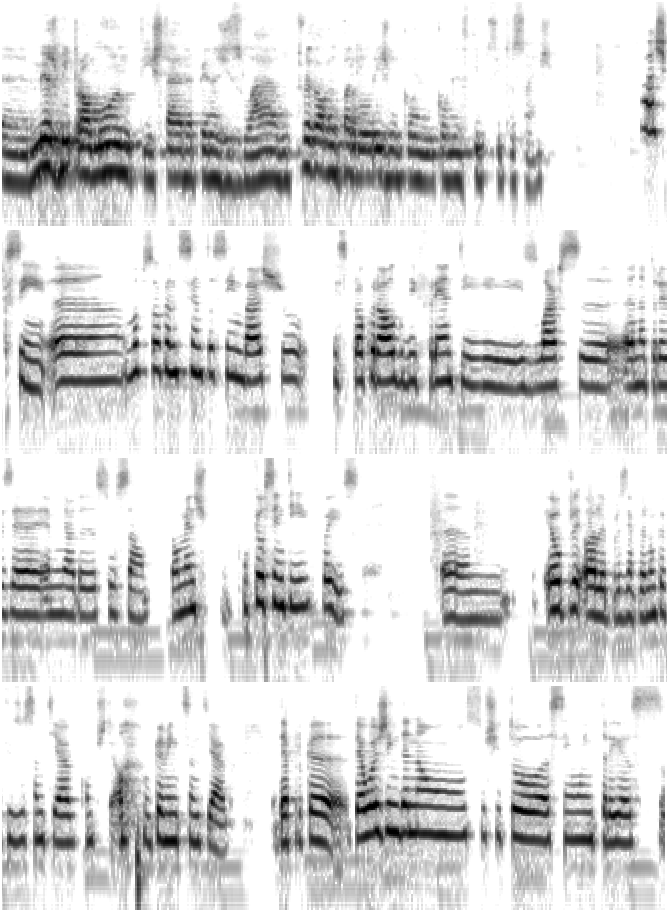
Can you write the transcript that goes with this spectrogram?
Uh, mesmo ir para o monte e estar apenas isolado, tu vês algum paralelismo com, com esse tipo de situações? Eu acho que sim. uma pessoa quando se sente assim embaixo e se procura algo diferente e isolar-se, a natureza é a melhor solução. Pelo menos o que eu senti foi isso. Um, eu, olha, por exemplo, eu nunca fiz o Santiago Compostela, o caminho de Santiago, até porque até hoje ainda não suscitou assim um interesse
